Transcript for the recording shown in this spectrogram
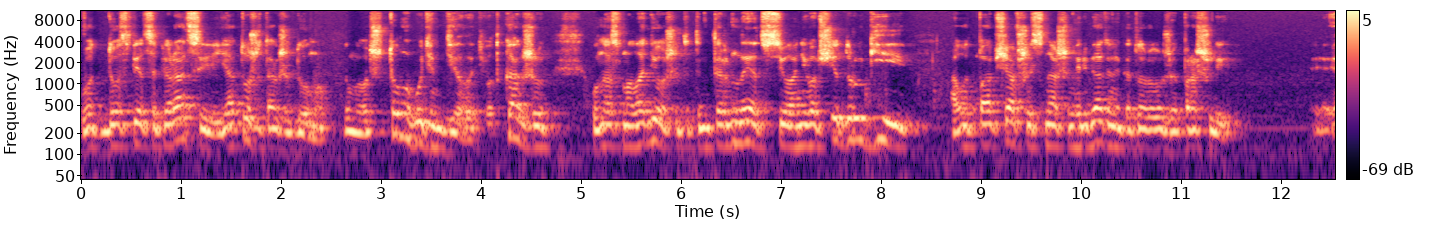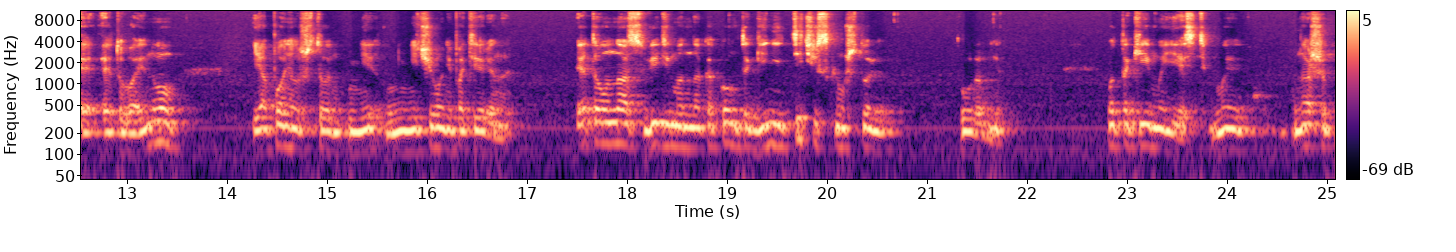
вот до спецоперации я тоже так же думал. Думал, вот что мы будем делать? Вот как же у нас молодежь, этот интернет, все, они вообще другие. А вот пообщавшись с нашими ребятами, которые уже прошли э, эту войну, я понял, что ни, ничего не потеряно. Это у нас, видимо, на каком-то генетическом, что ли, уровне. Вот такие мы есть. Мы, наши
